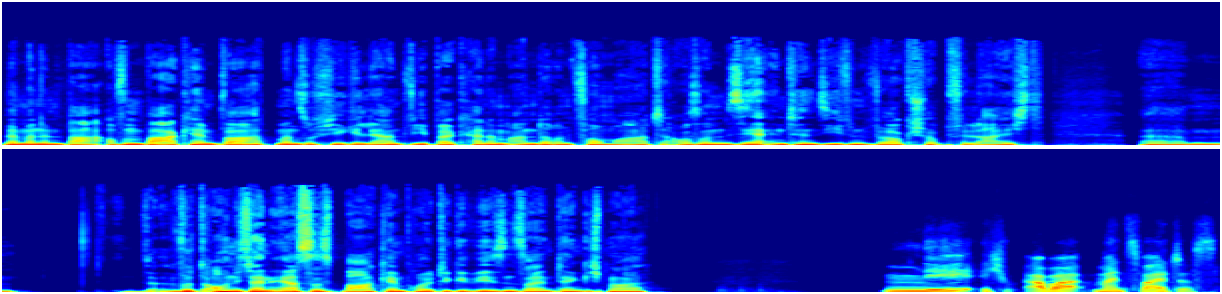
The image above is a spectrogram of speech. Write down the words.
wenn man im Bar, auf einem Barcamp war, hat man so viel gelernt wie bei keinem anderen Format, außer einem sehr intensiven Workshop vielleicht. Ähm, wird auch nicht dein erstes Barcamp heute gewesen sein, denke ich mal. Nee, ich, aber mein zweites.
